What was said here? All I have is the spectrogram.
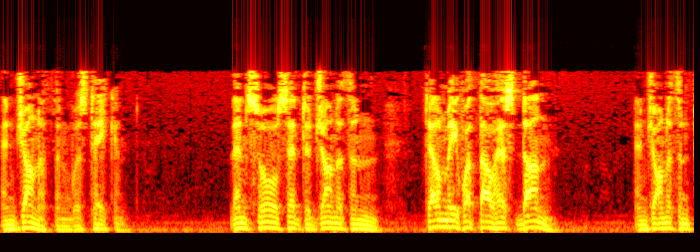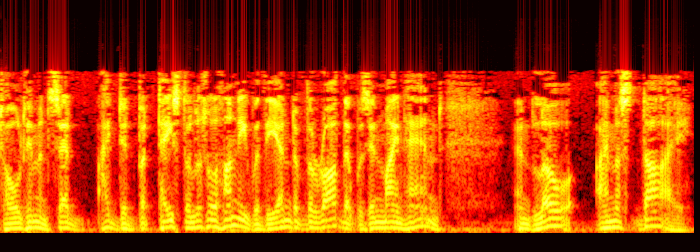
And Jonathan was taken. Then Saul said to Jonathan, Tell me what thou hast done. And Jonathan told him and said, I did but taste a little honey with the end of the rod that was in mine hand, and lo, I must die.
